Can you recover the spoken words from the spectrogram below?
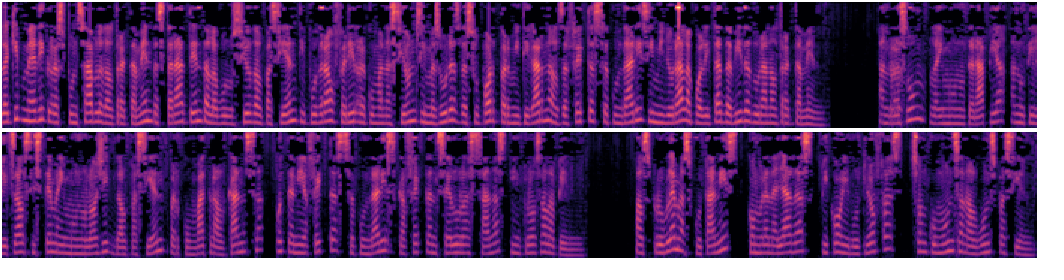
L'equip mèdic responsable del tractament estarà atent a l'evolució del pacient i podrà oferir recomanacions i mesures de suport per mitigar-ne els efectes secundaris i millorar la qualitat de vida durant el tractament. En resum, la immunoteràpia, en utilitzar el sistema immunològic del pacient per combatre el càncer, pot tenir efectes secundaris que afecten cèl·lules sanes, inclosa la pell. Els problemes cutanis, com granellades, picor i butllofes, són comuns en alguns pacients.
